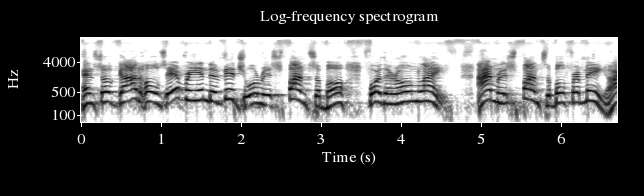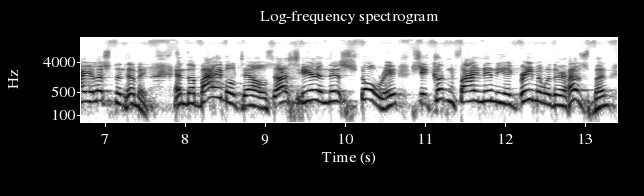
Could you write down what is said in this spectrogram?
And so God holds every individual responsible for their own life. I'm responsible for me. Are you listening to me? And the Bible tells us here in this story, she couldn't find any agreement with her husband,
